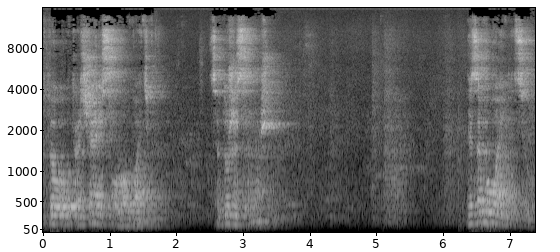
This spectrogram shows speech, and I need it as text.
хто втрачає свого батька. Це дуже страшно. Не забувайте цього.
